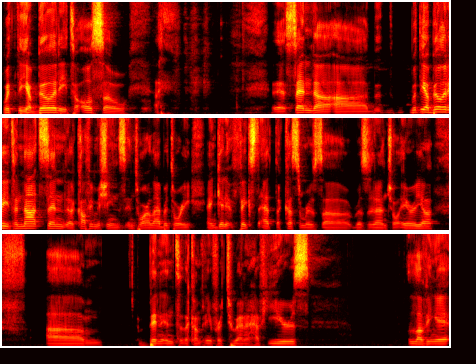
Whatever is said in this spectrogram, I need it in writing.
with the ability to also uh, send uh, uh, with the ability to not send uh, coffee machines into our laboratory and get it fixed at the customer's uh, residential area. Um, been into the company for two and a half years, loving it.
